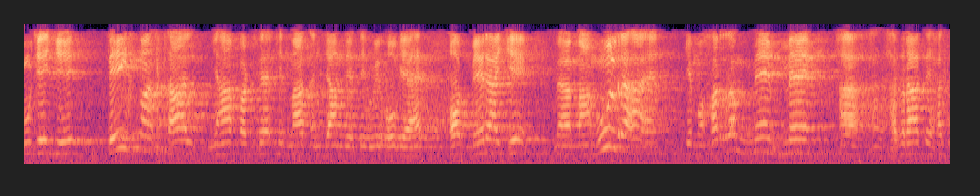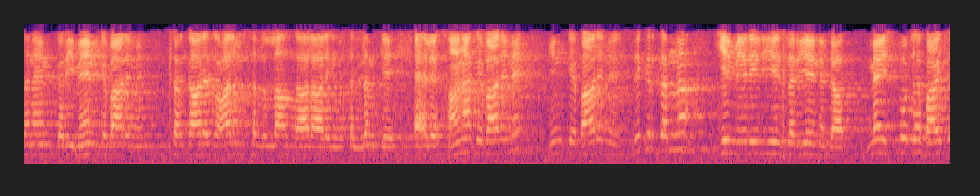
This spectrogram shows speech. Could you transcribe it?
مجھے یہ تیئیسواں سال یہاں پر جو ہے خدمات انجام دیتے ہوئے ہو گیا ہے اور میرا یہ معمول رہا ہے کہ محرم میں میں حضرات حسنین کریمین کے بارے میں، سرکار تو عالم صلی اللہ تعالیٰ علیہ وسلم کے اہل خانہ کے بارے میں، ان کے بارے میں ذکر کرنا، یہ میرے لیے ذریعہ نجات۔ میں اس کو جو ہے باعث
